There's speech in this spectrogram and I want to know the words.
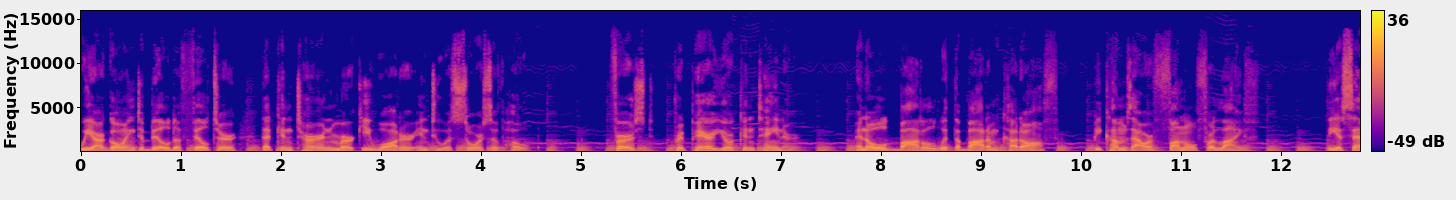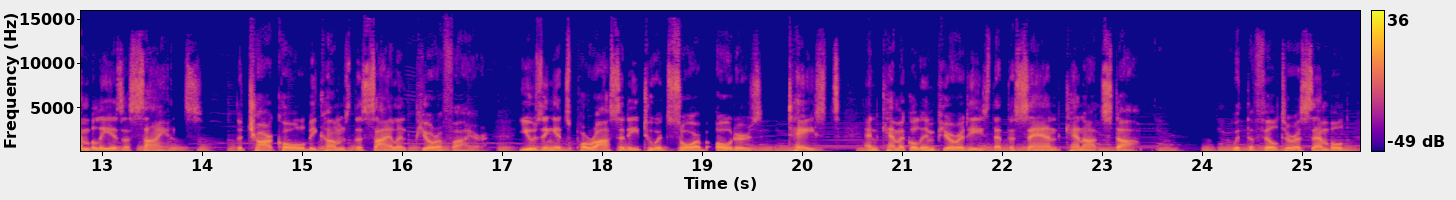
we are going to build a filter that can turn murky water into a source of hope. First, prepare your container. An old bottle with the bottom cut off becomes our funnel for life. The assembly is a science. The charcoal becomes the silent purifier, using its porosity to absorb odors, tastes, and chemical impurities that the sand cannot stop. With the filter assembled,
